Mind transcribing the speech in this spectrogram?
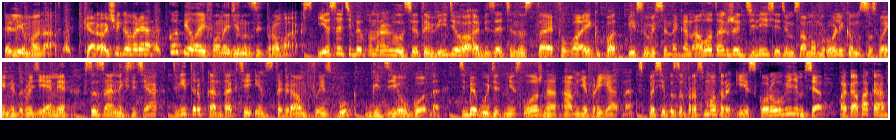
лимонад. Короче говоря, купил iPhone 11 Pro Max. Если тебе понравилось это видео, видео, обязательно ставь лайк, подписывайся на канал, а также делись этим самым роликом со своими друзьями в социальных сетях, Twitter, ВКонтакте, Инстаграм, Фейсбук, где угодно. Тебе будет несложно, а мне приятно. Спасибо за просмотр и скоро увидимся. Пока-пока!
